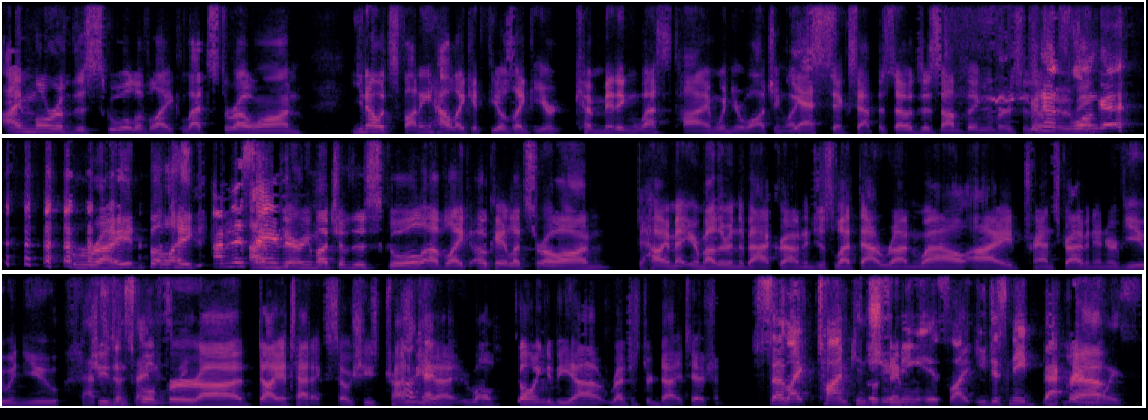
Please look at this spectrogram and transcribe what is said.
I'm more of the school of like, let's throw on. You know, it's funny how like it feels like you're committing less time when you're watching like Yes. six episodes of something versus a movie, longer. right? But like, I'm the same. I'm very much of this school of like, okay, let's throw on How I Met Your Mother in the background and just let that run while I transcribe an interview and you. That's she's in school for uh, dietetics, so she's trying to be a well, going to be a registered dietitian. so like time consuming is like you just need background Yeah. noise,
